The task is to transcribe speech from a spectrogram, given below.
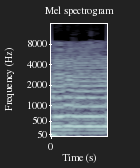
you.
